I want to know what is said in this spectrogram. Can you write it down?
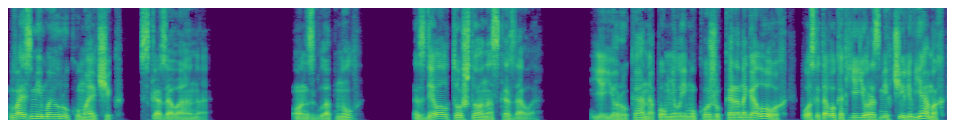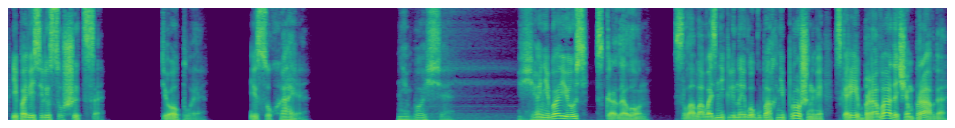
Возьми мою руку, мальчик», — сказала она. Он сглотнул, сделал то, что она сказала. Ее рука напомнила ему кожу короноголовых после того, как ее размягчили в ямах и повесили сушиться. Теплая и сухая. «Не бойся». «Я не боюсь», — сказал он. Слова возникли на его губах непрошенными, скорее бравада, чем правда.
